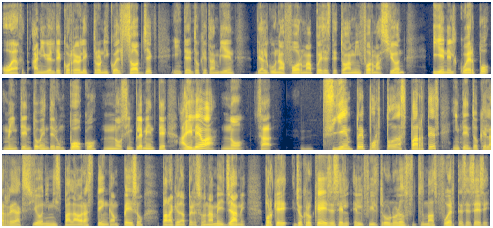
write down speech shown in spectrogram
O a, nivel de correo electrónico, el subject, intento que también de alguna forma pues esté toda mi información y en el cuerpo me intento vender un poco, no simplemente ahí le va, no, o sea, siempre por todas partes intento que la redacción y mis palabras tengan peso para que la persona me llame, porque yo creo que ese es el, filtro, uno de los filtros más fuertes es ese.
